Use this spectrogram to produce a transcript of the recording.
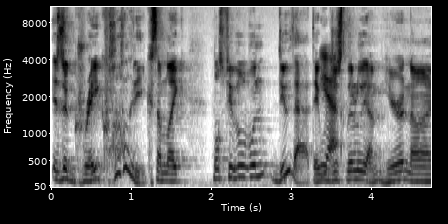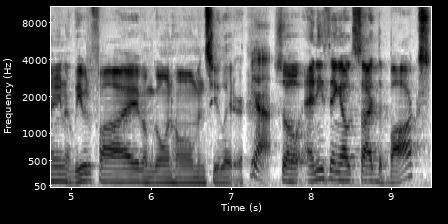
is a great quality. Because I'm like, most people wouldn't do that. They would Yeah. just literally, I'm here at nine, I leave at five, I'm going home, and see you later. Yeah. So anything outside the box,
